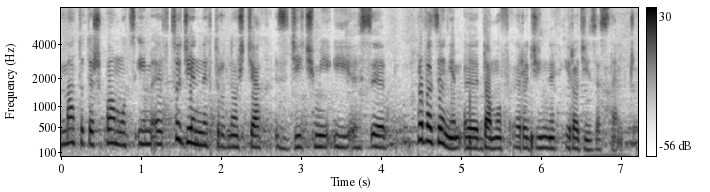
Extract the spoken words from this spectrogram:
Ma to też pomóc im w codziennych trudnościach z dziećmi i z prowadzeniem e, domów rodzinnych i rodzin zastępczych.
